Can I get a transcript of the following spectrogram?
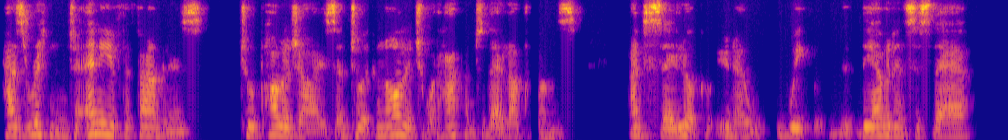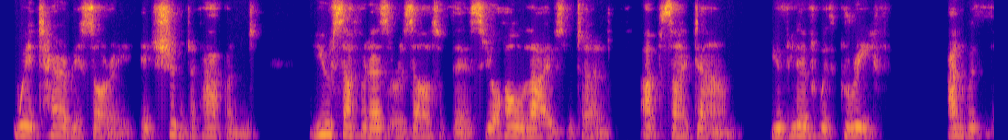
has written to any of the families to apologize and to acknowledge what happened to their loved ones and to say, look, you know, we the evidence is there. We're terribly sorry. It shouldn't have happened. You suffered as a result of this. Your whole lives were turned upside down. You've lived with grief and with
